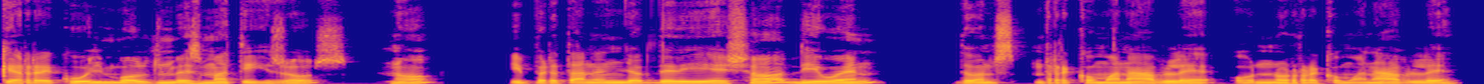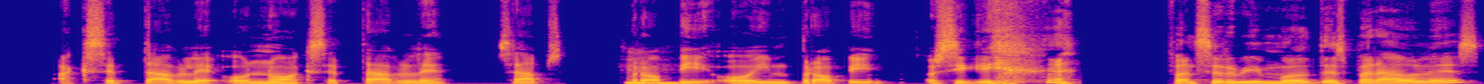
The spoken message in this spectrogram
que recull molts més matisos, no? I per tant, en lloc de dir això, diuen doncs recomanable o no recomanable, acceptable o no acceptable, saps? Propi o impropi. O sigui, fan servir moltes paraules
